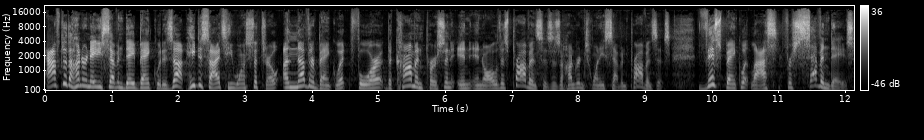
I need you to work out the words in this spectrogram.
After the 187 day banquet is up, he decides he wants to throw another banquet for the common person in, in all of his provinces. There's 127 provinces. This banquet lasts for seven days.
